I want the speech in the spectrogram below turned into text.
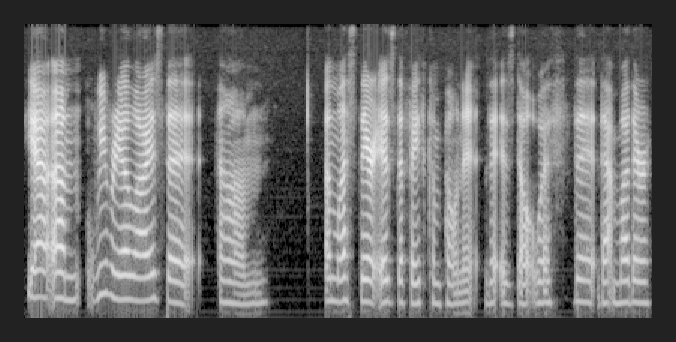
Yeah, um, we realize that um, unless there is the faith component that is dealt with, that that mother,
